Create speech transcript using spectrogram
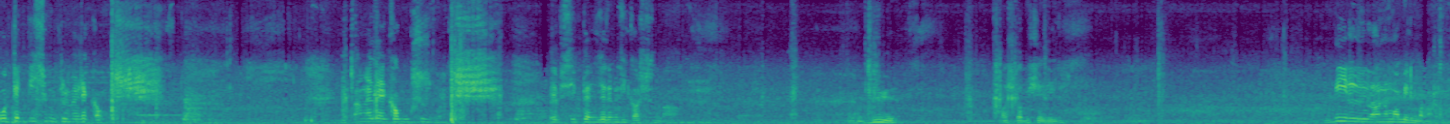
O tek dişi bükülmeyecek kabuk. Bir tane de kabuksuz var. Hepsi penceremizin karşısında. Büyü. Başka bir şey değil. Bir hanıma bir bana.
